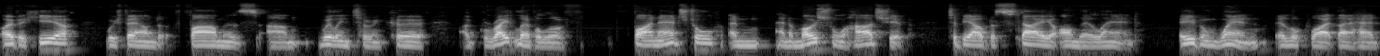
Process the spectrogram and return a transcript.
Over here, we found farmers um, willing to incur a great level of financial and, and emotional hardship to be able to stay on their land, even when it looked like they had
